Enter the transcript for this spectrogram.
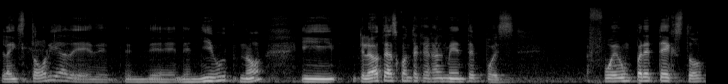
la historia de, de, de- de- de Newt, ¿no? Y que luego te das cuenta que realmente, pues, fue un pretexto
